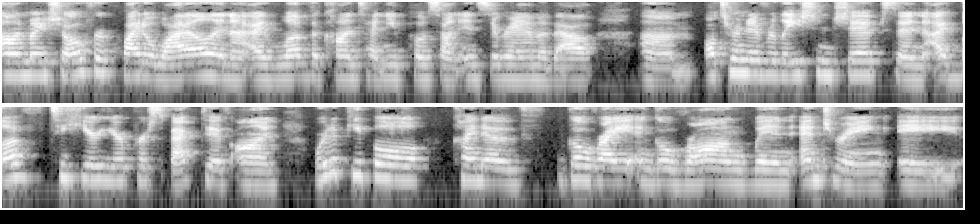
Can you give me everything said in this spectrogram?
on my show for quite a while, and I, I love the content you post on Instagram about um, alternative relationships, and I'd love to hear your perspective on where do people kind of go right and go wrong when entering a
